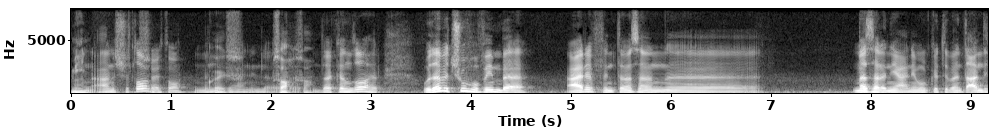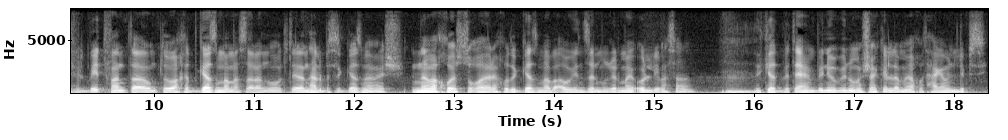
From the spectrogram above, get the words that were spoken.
مين؟ عن الشيطان. الشيطان. من كويس. يعني صح، صح. ده كان ظاهر. وده بتشوفه فين بقى؟ عارف أنت مثلا آه، مثلا يعني ممكن تبقى أنت عندي في البيت فأنت قمت واخد جزمة مثلا وقلت لي أنا هلبس الجزمة ماشي. إنما أخويا الصغير ياخد الجزمة بقى وينزل من غير ما يقول لي مثلا. مم. دي كانت بتعمل بيني وبينه مشاكل لما ياخد حاجة من لبسي.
